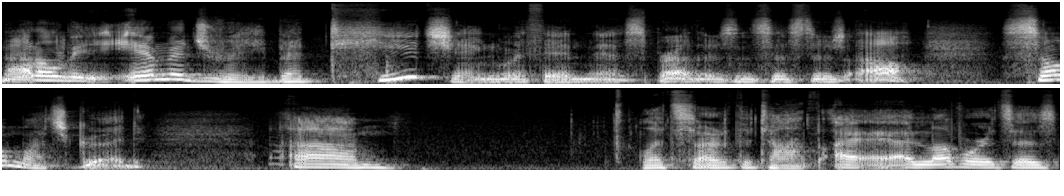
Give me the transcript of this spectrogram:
not only imagery, but teaching within this, brothers and sisters. Oh, so much good. Um, let's start at the top. I, I, love where it says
